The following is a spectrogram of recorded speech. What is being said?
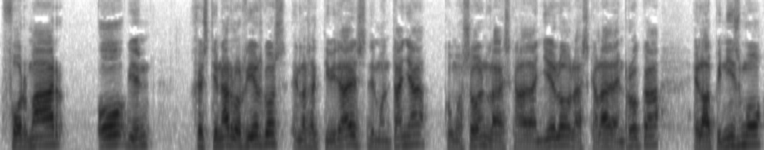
formar o bien gestionar los riesgos en las actividades de montaña como son la escalada en hielo, la escalada en roca, el alpinismo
